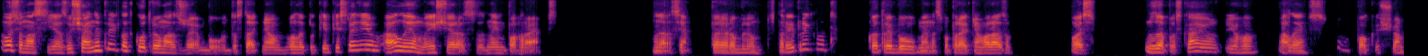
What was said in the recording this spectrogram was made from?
Ось у нас є звичайний приклад, котрий у нас вже був достатньо велику кількість разів, але ми ще раз з ним пограємося. Зараз я перероблю старий приклад, котрий був у мене з попереднього разу. Ось, запускаю його, але поки що.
